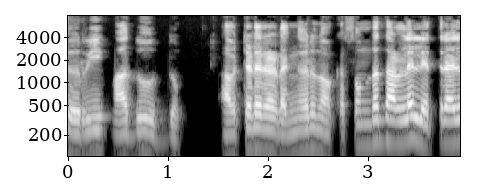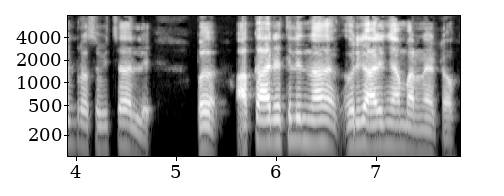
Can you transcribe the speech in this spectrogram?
തെറിയും അതും ഇതും അവറ്റയുടെ ഒരു ഇടങ്ങേറ് നോക്ക. സ്വന്തം തള്ളല്ലേ എത്രയായാലും പ്രസവിച്ചതല്ലേ? ഇപ്പൊ ആ കാര്യത്തിൽ ഇന്ന് ഒരു കാര്യം ഞാൻ പറഞ്ഞ കേട്ടോ.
